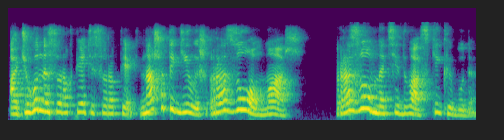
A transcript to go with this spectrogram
А чого не 45 і 45? На що ти ділиш? Разом, Маш. Разом на ці два скільки буде?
